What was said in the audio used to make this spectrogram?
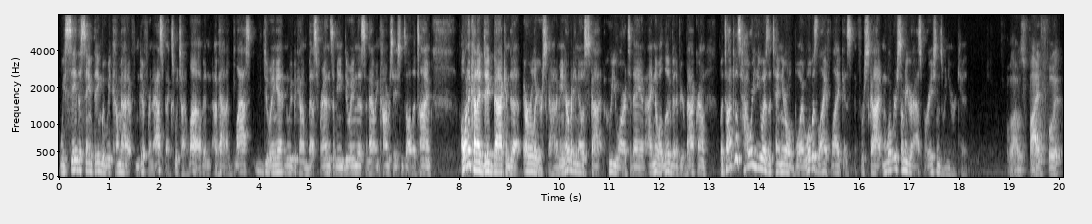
we say the same thing, but we come at it from different aspects, which I love. And I've had a blast doing it, and we become best friends. I mean, doing this and having conversations all the time. I want to kind of dig back into earlier, Scott. I mean, everybody knows Scott, who you are today, and I know a little bit of your background. But talk to us, how were you as a 10 year old boy? What was life like as for Scott? And what were some of your aspirations when you were a kid? Well, I was five foot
